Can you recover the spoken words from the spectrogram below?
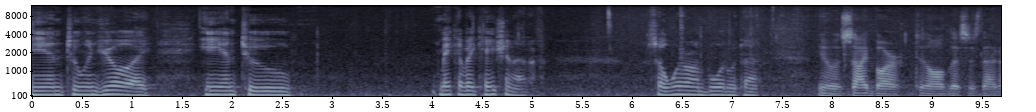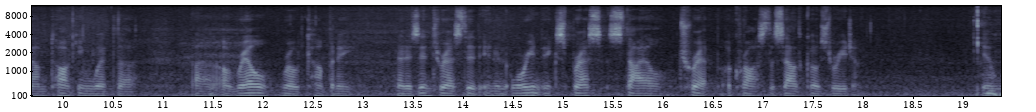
and to enjoy and to make a vacation out of. So we're on board with that. You know, the sidebar to all this is that I'm talking with uh, uh, a railroad company that is interested in an Orient Express style trip across the South Coast region. You know,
